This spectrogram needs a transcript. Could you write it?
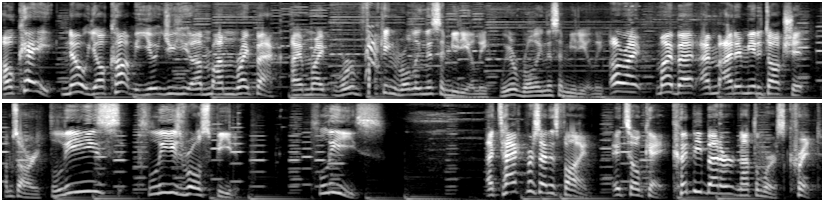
Okay no y'all caught me. You, you, you I'm, I'm right back. I'm right we're fucking rolling this immediately. We are rolling this immediately. All right my bad. I'm, i didn't mean to talk shit. I'm sorry. Please please roll speed. Please attack percent is fine it's okay could be better not the worst crit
